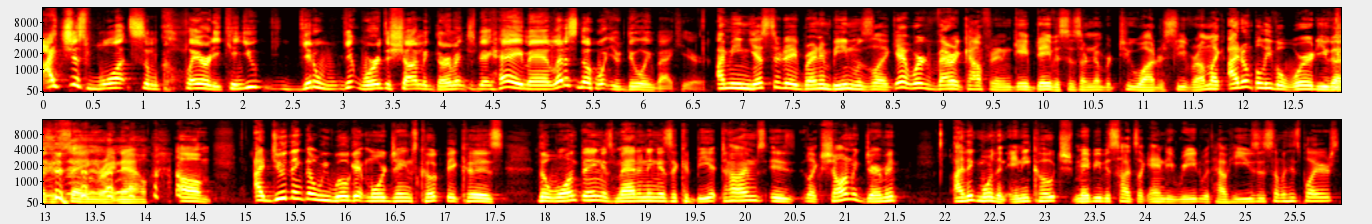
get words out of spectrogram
I just want some clarity. Can you get a get word to Sean McDermott? Just be like, hey man, let us know what you're doing back here. I mean, yesterday Brandon Beane was like, "Yeah, we're very confident in Gabe Davis as our number two wide receiver." I'm like, I don't believe a word you guys are saying right now. Um, I do think that we will get more James Cook because the one thing, as maddening as it could be at times, is like Sean McDermott. I think more than any coach, maybe besides like Andy Reid with how he uses some of his players,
